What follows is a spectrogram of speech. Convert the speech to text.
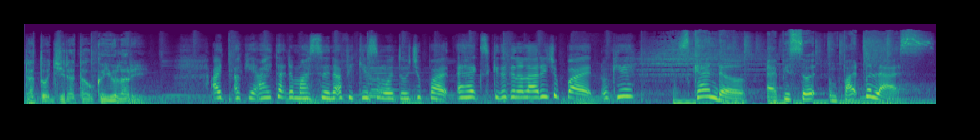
Datuk Ji dah tahu ke you lari? I, okay, I tak ada masa nak fikir semua tu. Cepat. X, kita kena lari cepat. Okay? Skandal episod 14.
